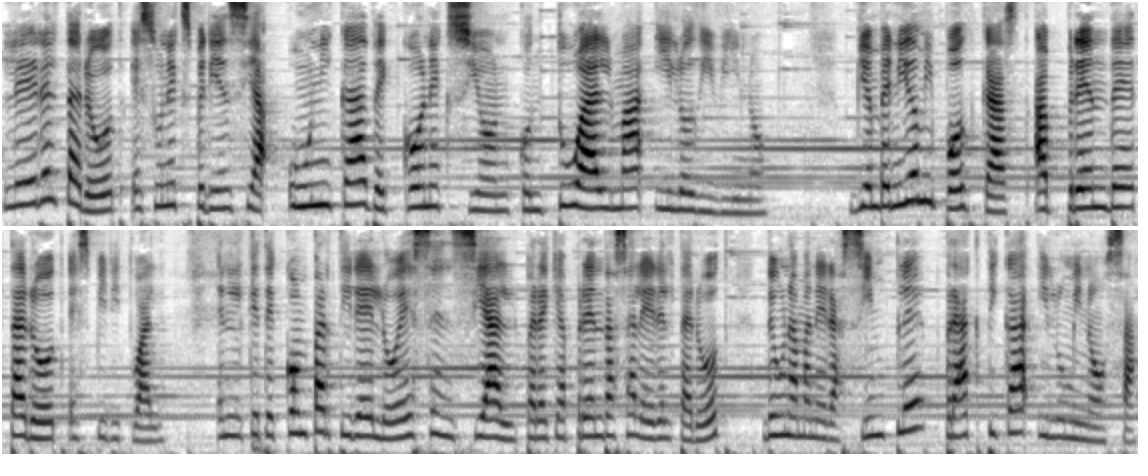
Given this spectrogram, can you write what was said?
Leer el tarot es una experiencia única de conexión con tu alma y lo divino. Bienvenido a mi podcast Aprende Tarot Espiritual, en el que te compartiré lo esencial para que aprendas a leer el tarot de una manera simple, práctica y luminosa.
